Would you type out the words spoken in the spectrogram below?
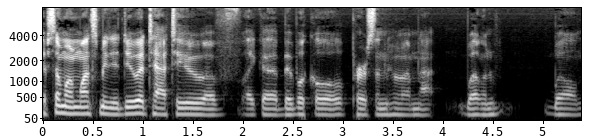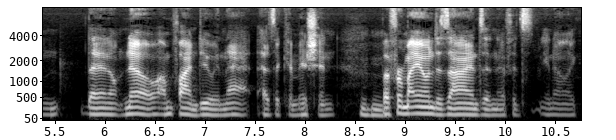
if someone wants me to do a tattoo of like a biblical person who I'm not well in, well that I don't know, I'm fine doing that as a commission. But for my own designs, and if it's you know like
